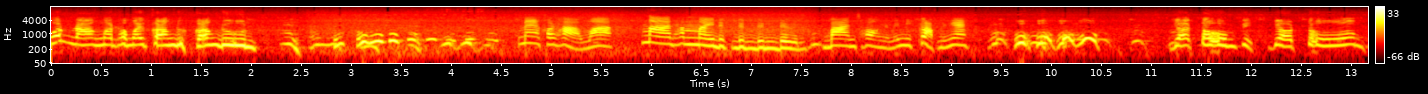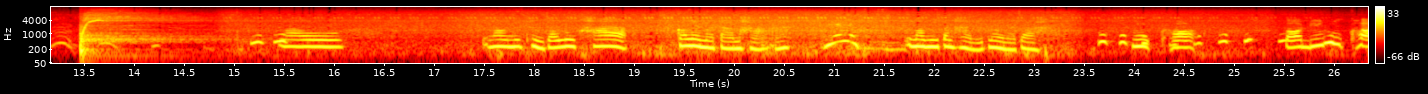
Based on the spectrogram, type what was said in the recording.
ว่านางมาทำไมกลางดึกกลางดื่นแม่เขาถามว่า มาทำไมดึกดึกดื่นดื่นๆบ้านช่องเนี่ยไม่มีกลับหรือไง อย่าเติมสิ อย่าเติม เรา เรานึกถึงเจ้าลูกข้าก็เลยมาตามหา เรามีปัญหานิดหน่อยนะจ๊ะ ลูกค้าตอนนี้ลูกค้า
